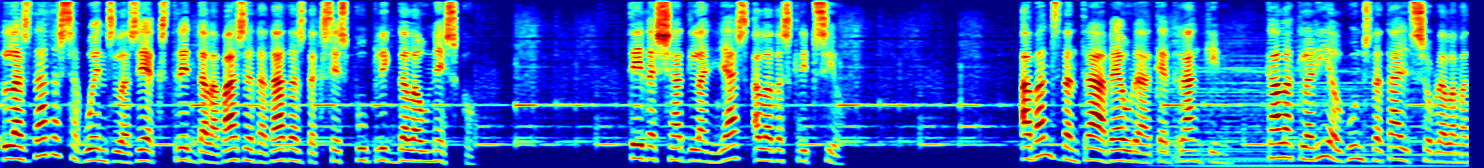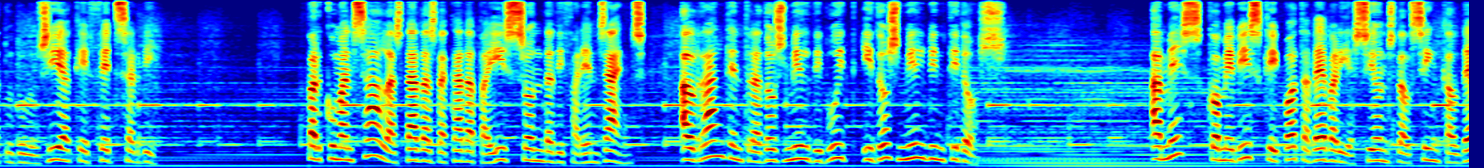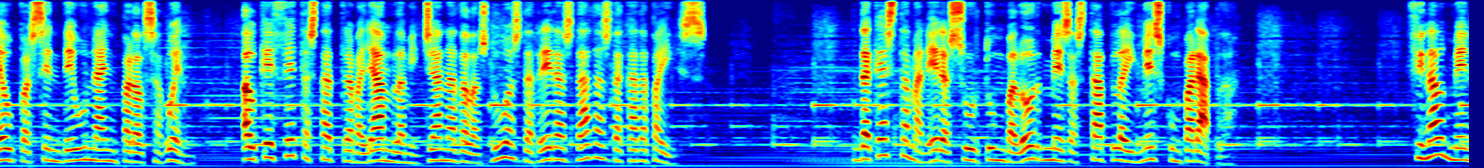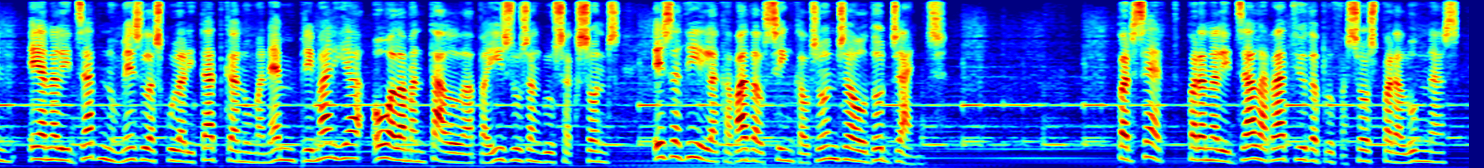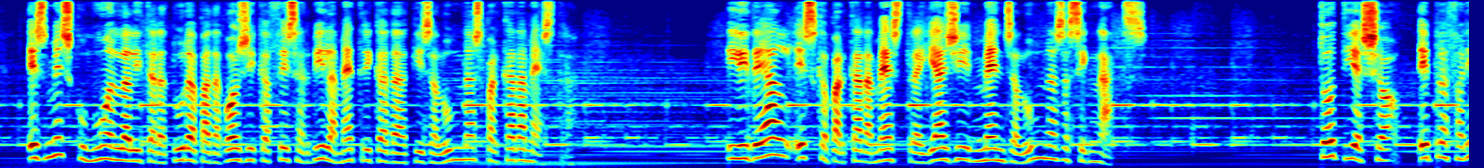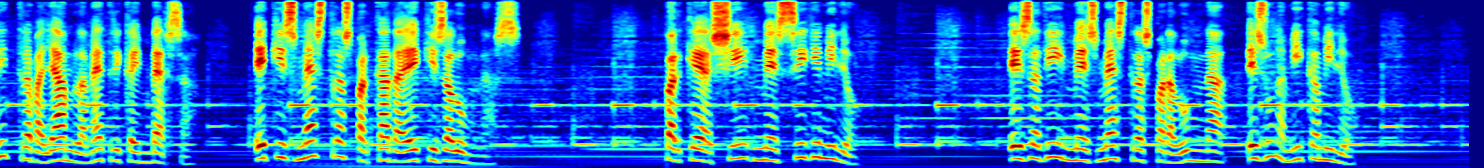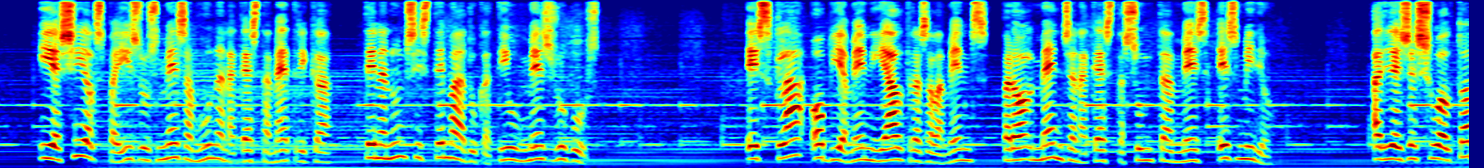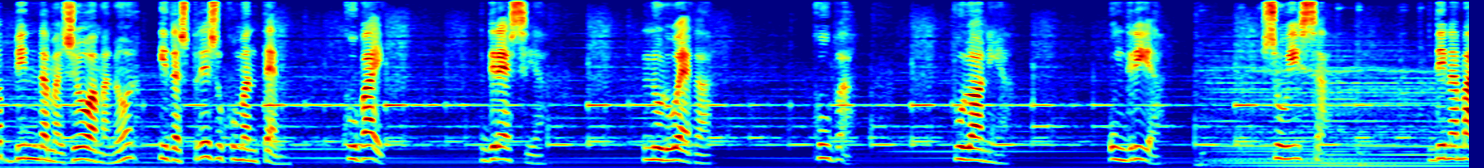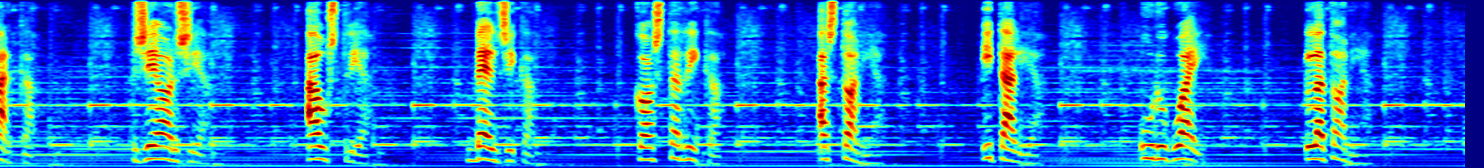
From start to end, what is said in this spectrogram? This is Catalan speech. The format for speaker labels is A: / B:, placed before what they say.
A: Les dades següents les he extret de la base de dades d'accés públic de la UNESCO. T'he deixat l'enllaç a la descripció. Abans d'entrar a veure aquest rànquing, cal aclarir alguns detalls sobre la metodologia que he fet servir. Per començar, les dades de cada país són de diferents anys, el rang entre 2018 i 2022. A més, com he vist que hi pot haver variacions del 5 al 10% d'un any per al següent, el que he fet ha estat treballar amb la mitjana de les dues darreres dades de cada país. D'aquesta manera surt un valor més estable i més comparable. Finalment, he analitzat només l'escolaritat que anomenem primària o elemental a països anglosaxons, és a dir, l'acabar dels 5 als 11 o 12 anys. Per cert, per analitzar la ràtio de professors per alumnes, és més comú en la literatura pedagògica fer servir la mètrica de X alumnes per cada mestre. L'ideal és que per cada mestre hi hagi menys alumnes assignats. Tot i això, he preferit treballar amb la mètrica inversa. X mestres per cada X alumnes. Perquè així més sigui millor. És a dir, més mestres per alumne és una mica millor. I així els països més amunt en aquesta mètrica tenen un sistema educatiu més robust. És clar, òbviament hi ha altres elements, però almenys en aquest assumpte més és millor. El llegeixo el top 20 de major a menor i després ho comentem. Kuwait, Grècia, Noruega, Cuba, Polònia, Hongria, Suïssa, Dinamarca, Geòrgia, Àustria, Bèlgica, Costa Rica, Estònia, Itàlia, Uruguai, Letònia,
